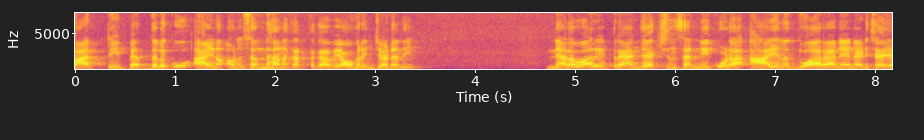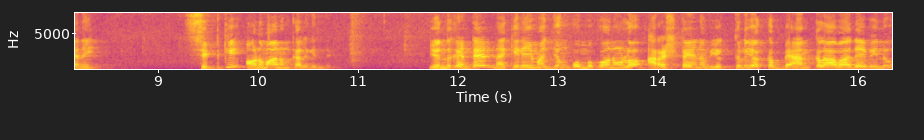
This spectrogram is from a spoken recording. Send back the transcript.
పార్టీ పెద్దలకు ఆయన అనుసంధానకర్తగా వ్యవహరించాడని. నెలవారీ ట్రాన్సాక్షన్స్ అన్నీ కూడా ఆయన ద్వారానే నడిచాయని సిట్కి అనుమానం కలిగింది. ఎందుకంటే నకిలీ మద్యం కుంభకోణంలో అరెస్ట్ అయిన వ్యక్తుల యొక్క బ్యాంక్ లావాదేవీలు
